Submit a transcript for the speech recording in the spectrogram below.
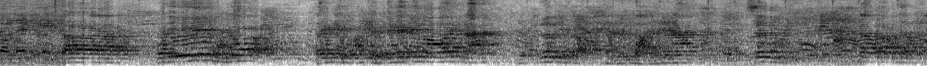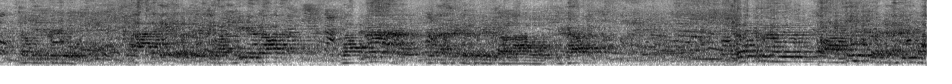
ตอนแรกเลยอ่อวันนี้ผมก็ได้เก็บความเก็บเล็กๆน้อยนะเรื่องเกี่ยวกับแผ่นดินไหวนี่นะซึ่งคาดว่าจะจะมีประโยชน์อาจจะไม่เกิดขึ้นในวันนี้นะครับวันหน้ามันอาจจะเกิดประโยชน์กับเรานะครับแล้วคือก่อนที่จะเกิดแผ่นดินไหว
